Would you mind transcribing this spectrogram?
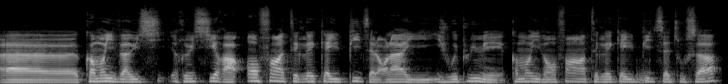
Euh, comment il va réussi- réussir à enfin intégrer Kyle Pitts? Alors là, il, il jouait plus, mais comment il va enfin intégrer Kyle Pitts à tout ça?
